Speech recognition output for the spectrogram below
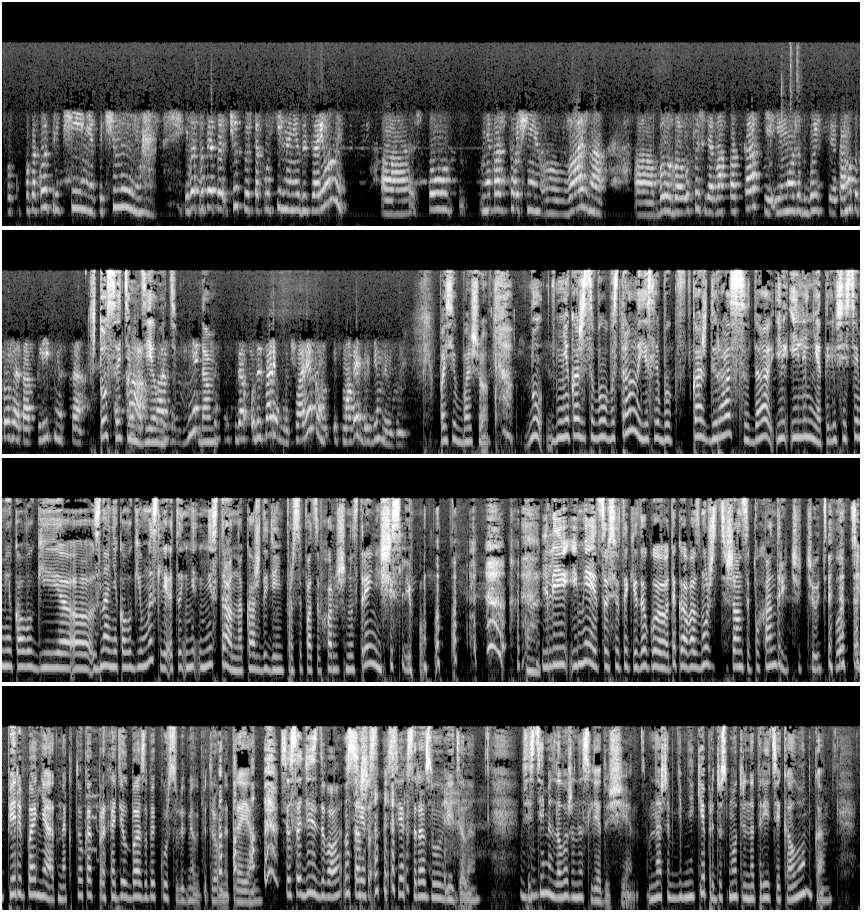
по, по какой причине, почему. И вот, вот это чувствуешь такую сильную неудовлетворенность, а, что, мне кажется, очень э, важно было бы услышать от вас подсказки, и, может быть, кому-то тоже это откликнется. Что с этим Как делать? Да. себя удовлетворенным человеком и помогать другим людям. Спасибо большое. Ну, мне кажется, было бы странно, если бы в каждый раз, да, или, или нет, или в системе экологии, э, знания экологии мысли, это не, не странно каждый день просыпаться в хорошем настроении, счастливым. Или имеется все-таки такая возможность, шансы похандрить чуть-чуть. Вот теперь понятно, кто как проходил базовый курс у Людмилы Петровны Троян. Все, садись два. Всех, Наташа. всех сразу увидела. В системе заложено следующее. В нашем дневнике предусмотрена третья колонка,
